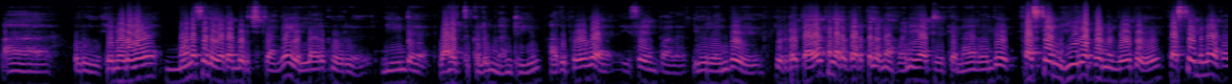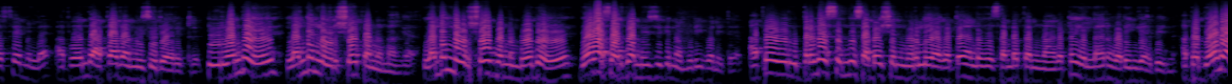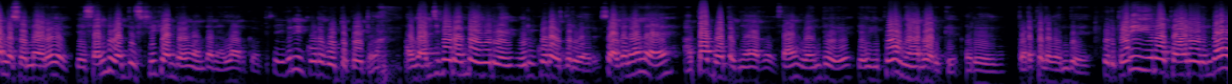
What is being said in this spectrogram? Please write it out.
ஒரு என்னுடைய மனசுல இடம் பிடிச்சிட்டாங்க. எல்லாருக்கும் ஒரு நீண்ட வாழ்த்துக்களும் நன்றியும். அது போக இசையமைப்பாளர் இவர் வந்து இவருடைய தகப்பலர் படத்துல நான் பணியாற்றி இருக்கேன் நான் வந்து ஃபர்ஸ்ட் டைம் ஹீரோ பண்ணும்போது ஃபர்ஸ்ட் டைம் என்ன ஃபர்ஸ்ட் டைம் இல்ல அப்போ வந்து அப்பா தான் மியூசிக் டைரக்டர் இவர் வந்து லண்டன்ல ஒரு ஷோ பண்ணாங்க. லண்டன்ல ஒரு ஷோ பண்ணும்போது தேவா சார் தான் மியூசிக் நான் முடிவு பண்ணிட்டேன். அப்போ ஒரு பிரதர்ஸ் வந்து சபேஷன் முரளி ஆகட்டும் அல்லது சம்பத்தன் ஆகட்டும் எல்லாரும் வரீங்க அப்படின்னு. அப்ப தேவா என்ன சொன்னாரு என் சன் வந்து ஸ்ரீகாந்த் வந்தா நல்லா இருக்கும். இவரையும் கூட கூட்டு போயிட்டோம். அவங்க அஞ்சு பேர் வந்து இவரு இவரு கூட வந்துருவாரு. ஸோ அதனால அப்பா போட்ட சாங் வந்து எனக்கு இப்போ ஞாபகம் இருக்கு. ஒரு படத்துல வந்து ஒரு பெரிய ஹீரோ பாடி இருந்தா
